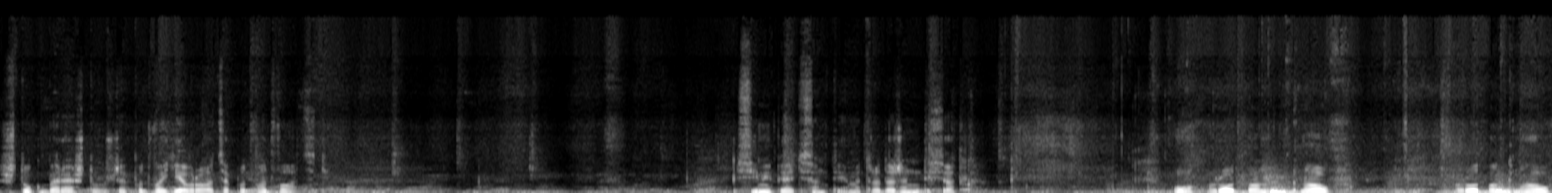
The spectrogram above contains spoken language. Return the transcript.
штук береш, то вже по 2 євро, а це по 2,20. 7,5 сантиметра, навіть не десятка. О, Ротбан Кнауф. Ротбан Кнауф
